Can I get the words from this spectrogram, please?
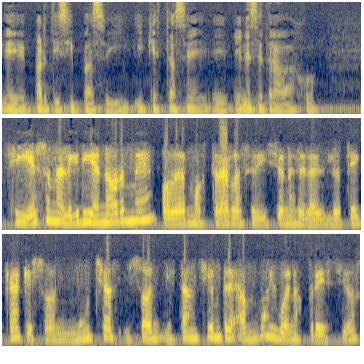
eh, participas y, que estás eh, en ese trabajo. Sí, es una alegría enorme poder mostrar las ediciones de la biblioteca, que son muchas y son y están siempre a muy buenos precios.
